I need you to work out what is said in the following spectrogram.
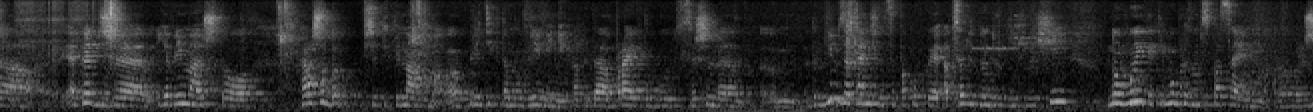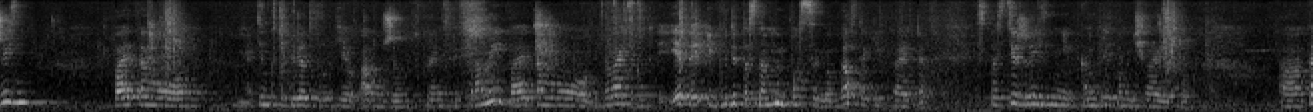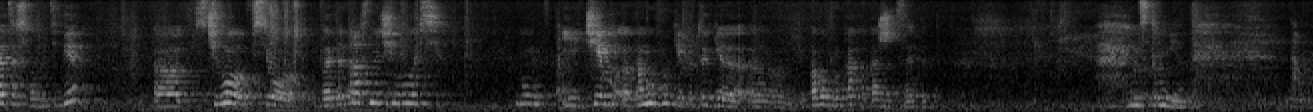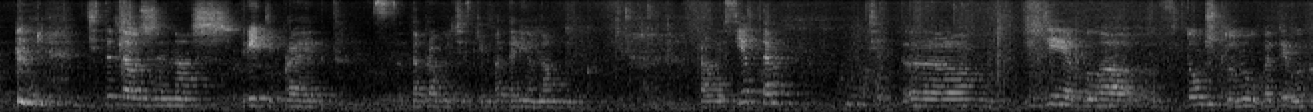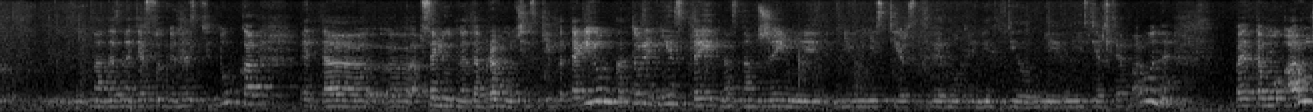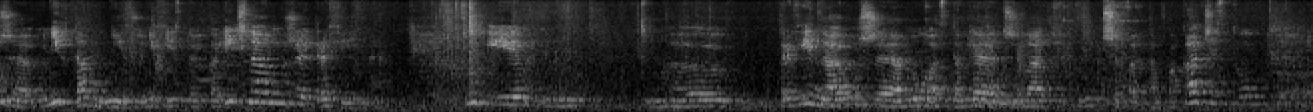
Опять же, я понимаю, что хорошо бы все-таки нам э, прийти к тому времени, когда проекты будут совершенно э, другим заканчиваться, покупкой абсолютно других вещей, но мы таким образом спасаем э, жизнь, поэтому тем, кто берет в руки оружие с украинской стороны, поэтому давайте вот это и будет основным посылом да, в таких проектах спасти жизнь конкретному человеку. А, Катя, слово тебе. А, С чего все в этот раз началось? Ну и чем, кому в руки в итоге, э, у кого в руках окажется этот инструмент? Значит, это уже наш третий проект с добровольческим батальоном «Бук. Правый сектор». Значит, э, идея была в том, что, ну, во-первых, надо знать особенности ДУКа. Это э, абсолютно добровольческий батальон, который не стоит на снабжении ни в Министерстве внутренних дел, ни в Министерстве обороны. Поэтому оружия у них там нет. У них есть только личное оружие, трофейное. Ну и э, трофейное оружие, оно оставляет желать лучшего там, по качеству.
